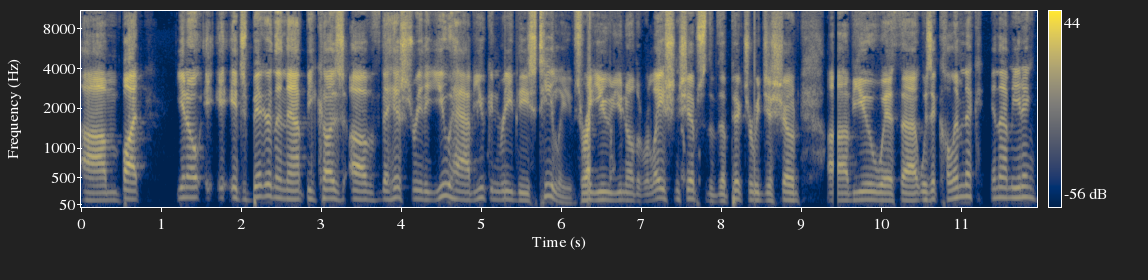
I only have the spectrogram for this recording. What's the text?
Um, but you know it, it's bigger than that because of the history that you have. You can read these tea leaves, right? You you know the relationships. The, the picture we just showed of you with uh, was it kalimnik in that meeting?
